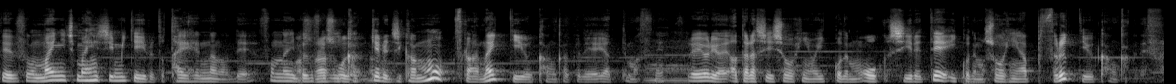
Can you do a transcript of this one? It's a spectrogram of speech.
でその毎日毎日見ていると大変なのでそんなに分析にかける時間も使わないっていう感覚でやってますね。それよりは新しい商品を1個でも多く仕入れて1個でも商品アップするっていう感覚です。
